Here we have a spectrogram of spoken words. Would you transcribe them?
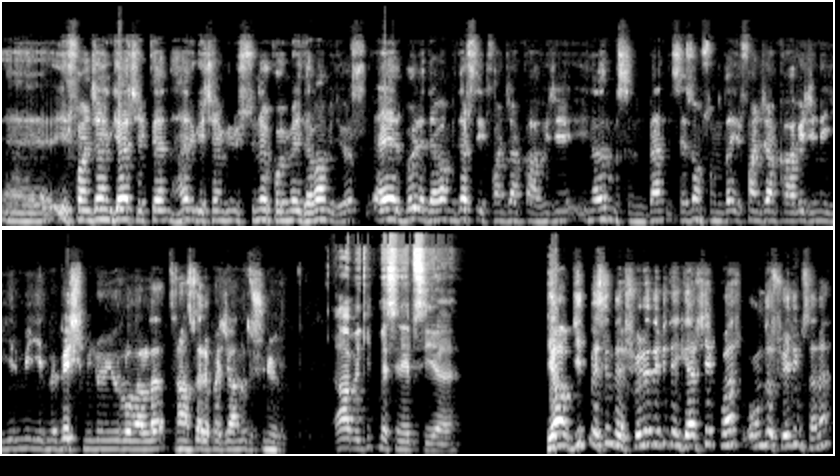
Ee, İrfan Can gerçekten her geçen gün üstüne koymaya devam ediyor. Eğer böyle devam ederse İrfan Can Kahveci inanır mısın? Ben sezon sonunda İrfan Can Kahveci'ni 20-25 milyon eurolarla transfer yapacağını düşünüyorum. Abi gitmesin hepsi ya. Ya gitmesin de şöyle de bir de gerçek var. Onu da söyleyeyim sana.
